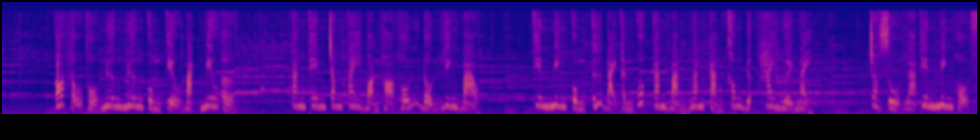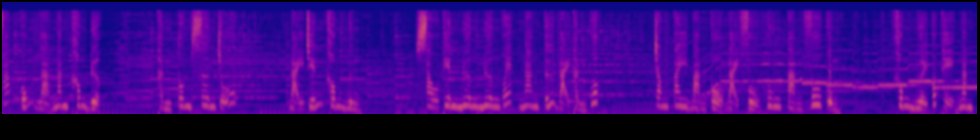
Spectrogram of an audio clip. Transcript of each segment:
Có hậu thổ nương nương cùng tiểu bạch miêu ở. Tăng thêm trong tay bọn họ hỗn đồn linh bảo. Thiên minh cùng tứ đại thần quốc căn bản ngăn cản không được hai người này. Cho dù là thiên minh hộ pháp cũng là ngăn không được. Thần Tôn Sơn chỗ. Đại chiến không ngừng. Sau thiên nương nương quét ngang tứ đại thần quốc. Trong tay bàn cổ đại phủ hung tàn vô cùng. Không người có thể ngăn.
